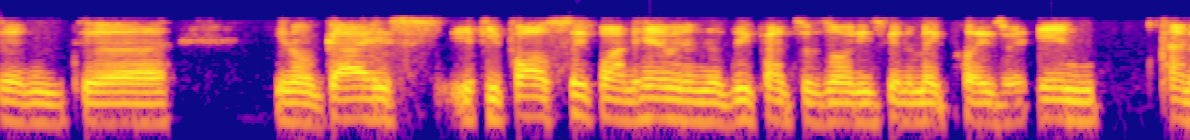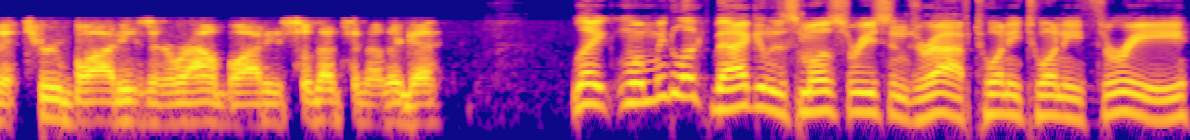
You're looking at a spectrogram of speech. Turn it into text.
and uh, you know, guys, if you fall asleep on him in the defensive zone, he's going to make plays in kind of through bodies and around bodies. So that's another guy. Like when we look back at this most recent draft, 2023.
